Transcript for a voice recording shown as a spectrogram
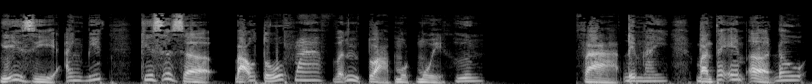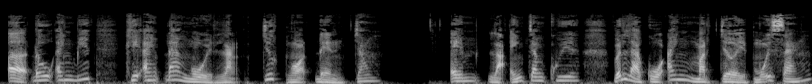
nghĩ gì anh biết, khi giữa giờ bão tố hoa vẫn tỏa một mùi hương. Và đêm nay, bàn tay em ở đâu, ở đâu anh biết, khi anh đang ngồi lặng trước ngọn đèn trong. Em là ánh trăng khuya, vẫn là của anh mặt trời mỗi sáng.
